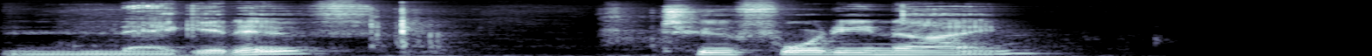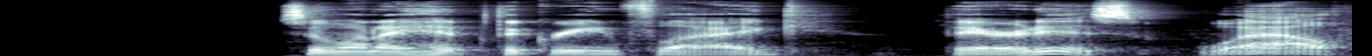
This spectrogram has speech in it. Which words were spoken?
negative 249? So when I hit the green flag, there it is. Wow,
